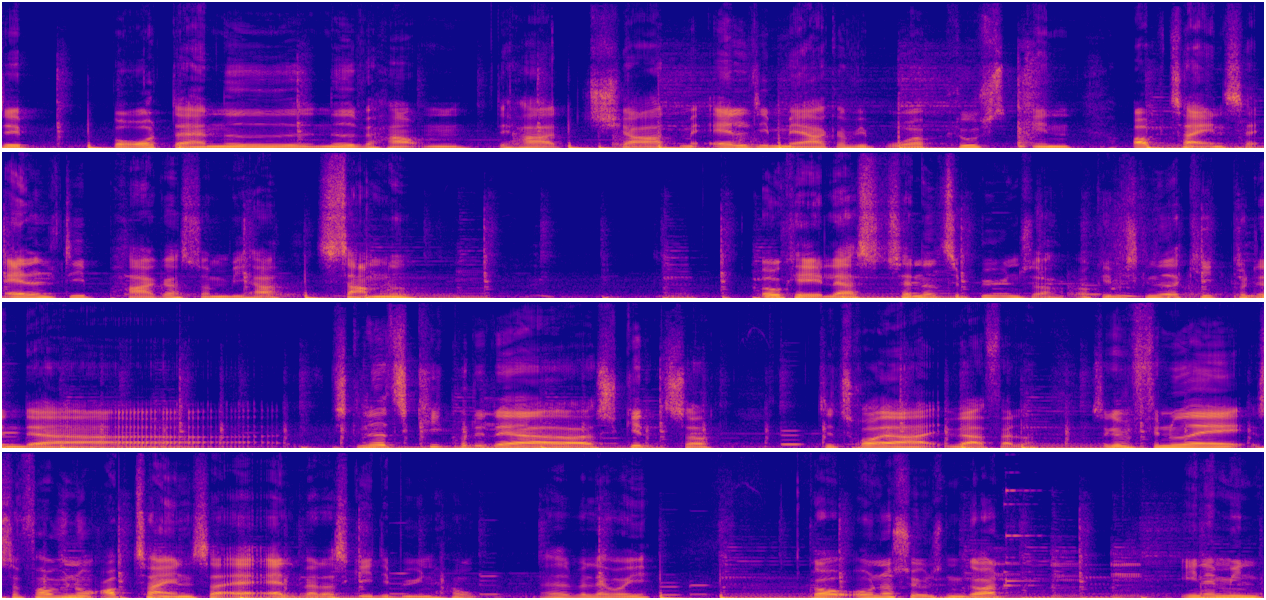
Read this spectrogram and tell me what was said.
det board, der er nede, nede ved havnen. Det har et chart med alle de mærker, vi bruger, plus en optegnelse af alle de pakker, som vi har samlet. Okay, lad os tage ned til byen så. Okay, vi skal ned og kigge på den der... Vi skal ned og kigge på det der skilt så. Det tror jeg i hvert fald. Så kan vi finde ud af... Så får vi nogle optegnelser af alt, hvad der er sket i byen. Hov, hvad, laver I? Går undersøgelsen godt? En af mine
